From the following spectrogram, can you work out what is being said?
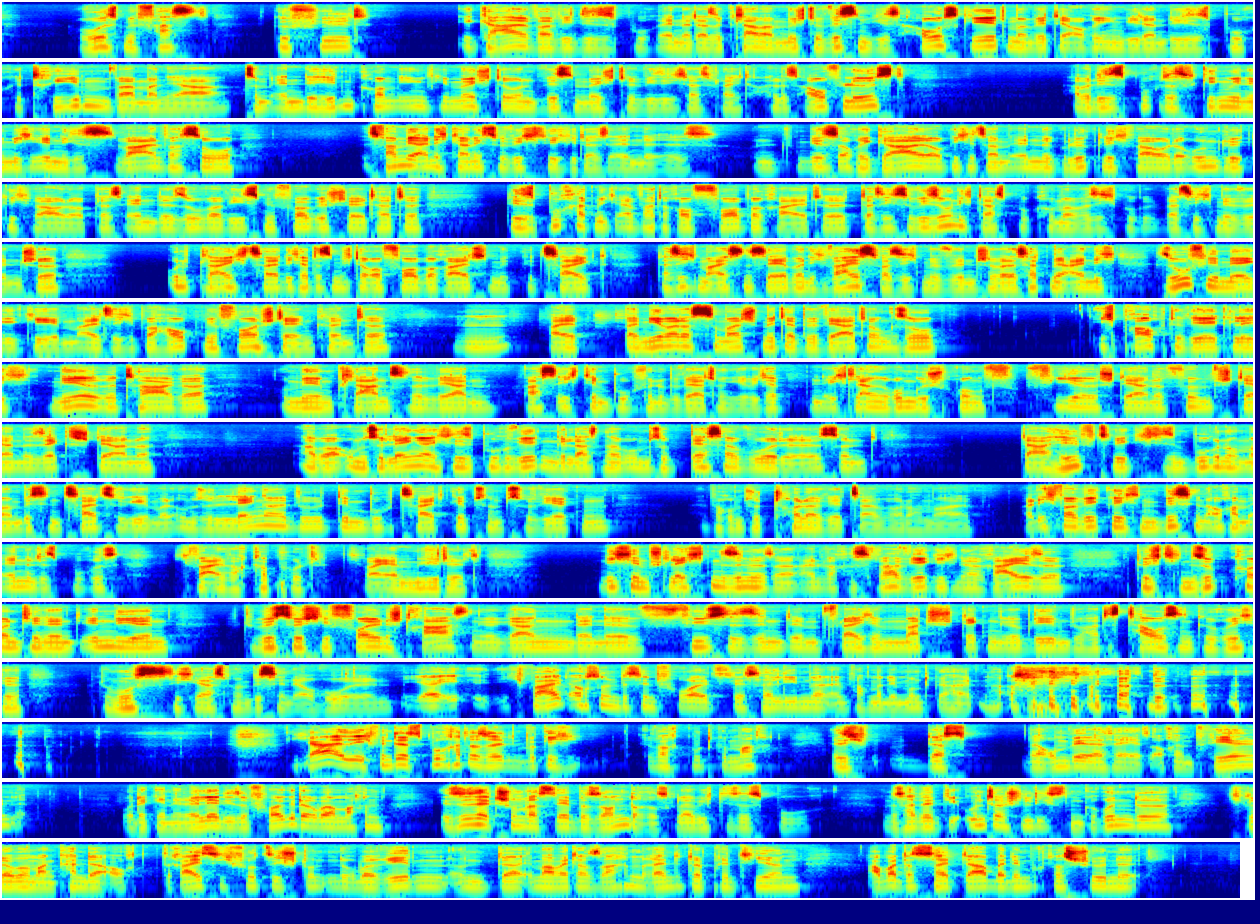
wo es mir fast gefühlt egal war, wie dieses Buch endet. Also klar, man möchte wissen, wie es ausgeht. Man wird ja auch irgendwie dann dieses Buch getrieben, weil man ja zum Ende hinkommen irgendwie möchte und wissen möchte, wie sich das vielleicht alles auflöst. Aber dieses Buch, das ging mir nämlich ähnlich. Es war einfach so, es war mir eigentlich gar nicht so wichtig, wie das Ende ist. Und mir ist auch egal, ob ich jetzt am Ende glücklich war oder unglücklich war oder ob das Ende so war, wie ich es mir vorgestellt hatte. Dieses Buch hat mich einfach darauf vorbereitet, dass ich sowieso nicht das bekomme, was ich, was ich mir wünsche. Und gleichzeitig hat es mich darauf vorbereitet, mir gezeigt, dass ich meistens selber nicht weiß, was ich mir wünsche, weil es hat mir eigentlich so viel mehr gegeben, als ich überhaupt mir vorstellen könnte. Mhm. Weil bei mir war das zum Beispiel mit der Bewertung so, ich brauchte wirklich mehrere Tage, um mir im Klaren zu werden, was ich dem Buch für eine Bewertung gebe. Ich habe echt lange rumgesprungen, vier Sterne, fünf Sterne, sechs Sterne. Aber umso länger ich dieses Buch wirken gelassen habe, umso besser wurde es. Und da hilft es wirklich, diesem Buch noch mal ein bisschen Zeit zu geben, weil umso länger du dem Buch Zeit gibst, um zu wirken, einfach umso toller wird es einfach nochmal. Weil ich war wirklich ein bisschen auch am Ende des Buches, ich war einfach kaputt. Ich war ermüdet. Nicht im schlechten Sinne, sondern einfach, es war wirklich eine Reise durch den Subkontinent Indien. Du bist durch die vollen Straßen gegangen, deine Füße sind im, vielleicht im Matsch stecken geblieben, du hattest tausend Gerüche. Du musst dich erstmal ein bisschen erholen. Ja, ich, ich, war halt auch so ein bisschen froh, als der Salim dann einfach mal den Mund gehalten hat. ja, also ich finde, das Buch hat das halt wirklich einfach gut gemacht. Also ich, das, warum wir das ja jetzt auch empfehlen oder generell ja diese Folge darüber machen, es ist halt schon was sehr Besonderes, glaube ich, dieses Buch. Und das hat halt die unterschiedlichsten Gründe. Ich glaube, man kann da auch 30, 40 Stunden drüber reden und da immer weiter Sachen reininterpretieren. Aber das ist halt da bei dem Buch das Schöne,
